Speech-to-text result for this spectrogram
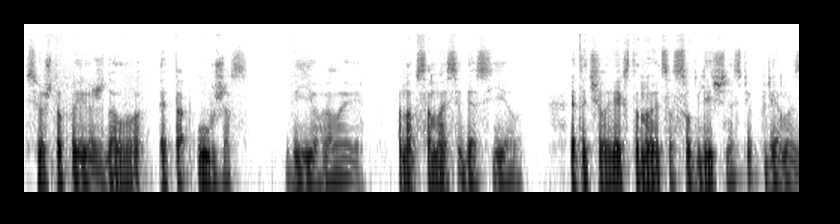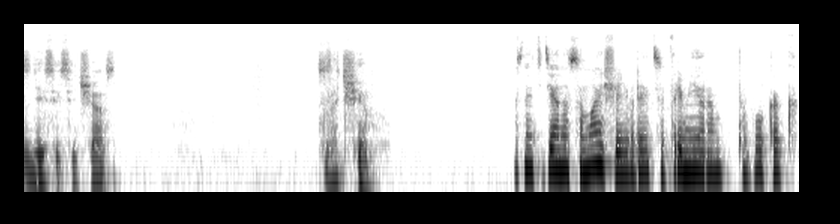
все, что по ее ждало, это ужас в ее голове. Она бы сама себя съела. Этот человек становится субличностью прямо здесь и сейчас. Зачем? Знаете, Диана сама еще является примером того, как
